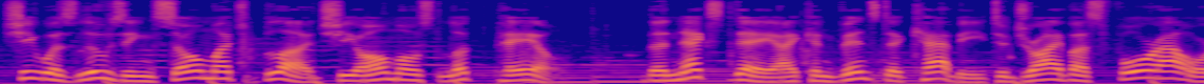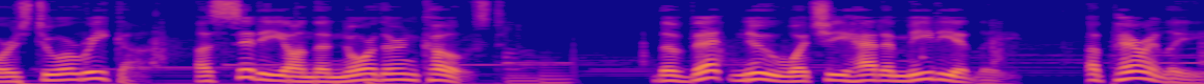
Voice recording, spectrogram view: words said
She was losing so much blood she almost looked pale. The next day I convinced a cabbie to drive us four hours to Arica, a city on the northern coast. The vet knew what she had immediately. Apparently,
